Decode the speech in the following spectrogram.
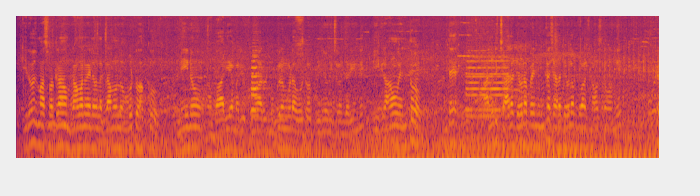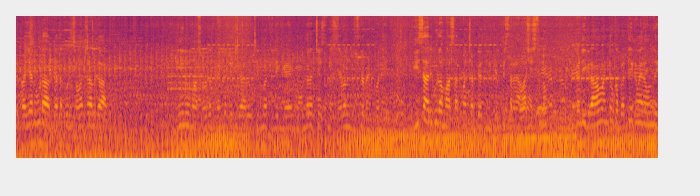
ఈరోజు మా స్వగ్రామం బ్రాహ్మణవేల వల్ల గ్రామంలో ఓటు హక్కు నేను భార్య మరియు కుమారుడు ముగ్గురం కూడా ఓటు హక్కు వినియోగించడం జరిగింది. ఈ గ్రామం ఎంతో అంటే ఆల్రెడీ చాలా డెవలప్ అయింది ఇంకా చాలా డెవలప్ కావాల్సిన అవసరం ఉంది. ఇక్కడ ప్రజలు కూడా గత కొన్ని సంవత్సరాలుగా నేను మా సోదరు వెంకటరెడ్డి గారు అందరం చేస్తున్న సేవలను దృష్టిలో పెట్టుకొని ఈసారి కూడా మా సర్పంచ్ అభ్యర్థులు గెలిపిస్తారని ఆశిస్తున్నాం. ఎందుకంటే ఈ గ్రామం అంటే ఒక ప్రత్యేకమైన ఉంది.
